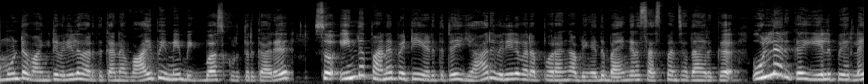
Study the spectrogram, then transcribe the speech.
அமௌண்ட்டை வாங்கிட்டு வெளியில் வரதுக்கான வாய்ப்பையுமே பிக் பாஸ் கொடுத்துருக்காரு. ஸோ இந்த பணப்பெட்டியை எடுத்துட்டு யார் வெளியில் வர போகிறாங்க அப்படிங்கிறது பயங்கர சஸ்பென்ஸாக தான் இருக்குது உள்ளே இருக்க ஏழு பேரில்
